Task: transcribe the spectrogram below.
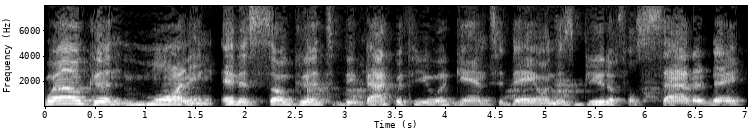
Well, good morning. It is so good to be back with you again today on this beautiful Saturday,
